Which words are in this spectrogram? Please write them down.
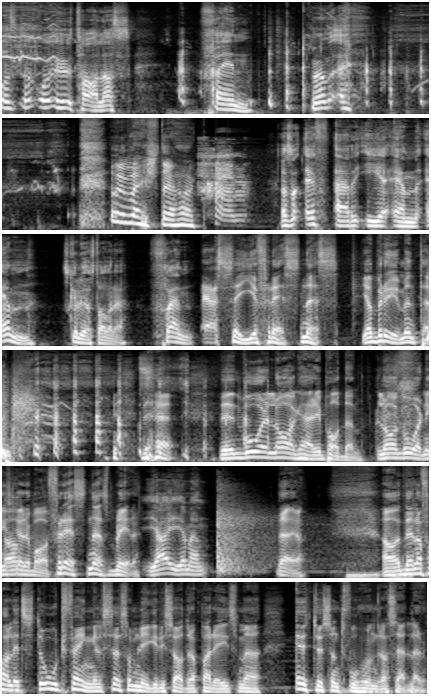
och, och uttalas Fren. Men, Det var det värsta jag hört. Alltså F-R-E-N-N skulle jag stava det. Fren. Jag säger Fresnes. Jag bryr mig inte. Det är, det är vår lag här i podden. Lag och ordning ska Ja. det vara. Fresnes blir det. Jajamän. Det är jag. Ja, det är i alla fall ett stort fängelse som ligger i södra Paris med 1200 celler.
